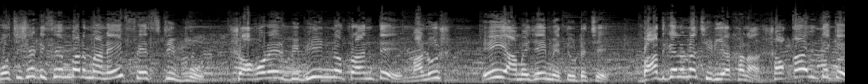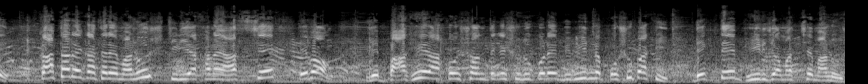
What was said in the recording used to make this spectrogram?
পঁচিশে ডিসেম্বর মানেই ফেস্টিভ মুড শহরের বিভিন্ন প্রান্তে মানুষ এই আমেজেই মেতে উঠেছে। বাদ গেল না চিড়িয়াখানা। সকাল থেকে কাতারে কাতারে মানুষ চিড়িয়াখানায় আসছে এবং যে বাঘের আকর্ষণ থেকে শুরু করে বিভিন্ন পশু পাখি দেখতে ভিড় জমাচ্ছে মানুষ।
